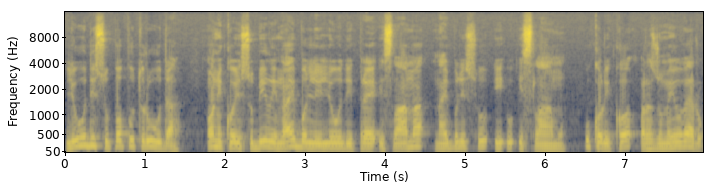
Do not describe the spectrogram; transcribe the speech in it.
ljudi su poput ruda, oni koji su bili najbolji ljudi pre Islama, najbolji su i u Islamu, ukoliko razumeju veru.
